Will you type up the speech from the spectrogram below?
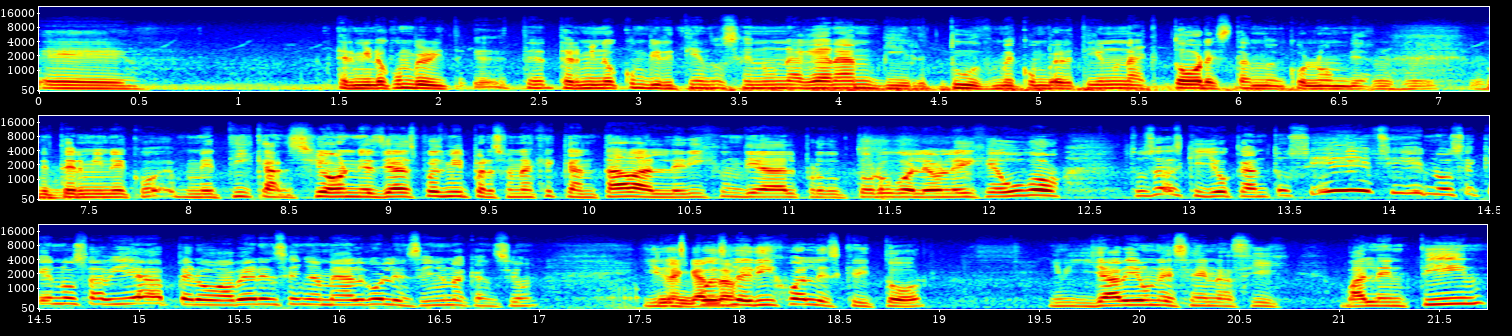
eh, terminó, convirti- eh, te- terminó convirtiéndose en una gran virtud. Me convertí en un actor estando en Colombia. Me terminé, metí canciones, ya después mi personaje cantaba. Le dije un día al productor Hugo León, le dije, Hugo, ¿tú sabes que yo canto? Sí, sí, no sé qué, no sabía, pero a ver, enséñame algo, le enseño una canción. Y Me después encantó. le dijo al escritor, y ya había una escena así, Valentín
